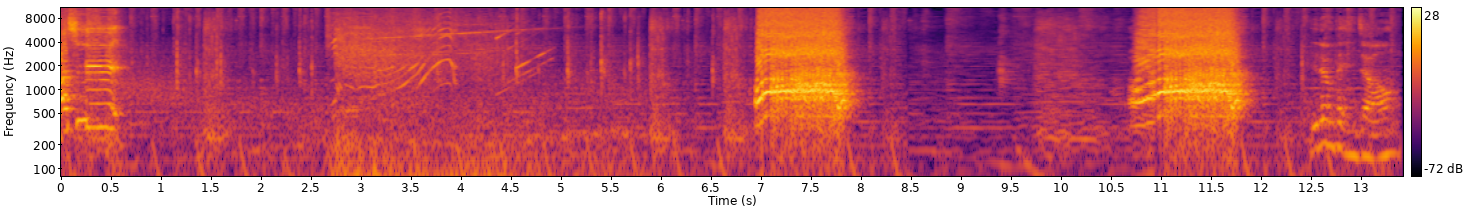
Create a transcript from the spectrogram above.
다시 아! 아! 배 인정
